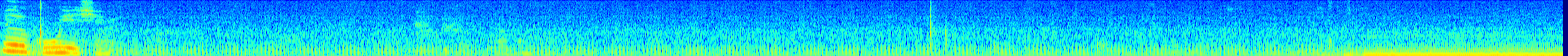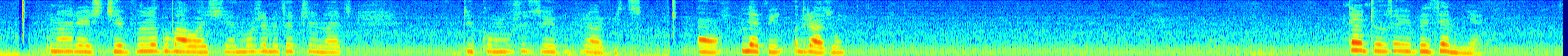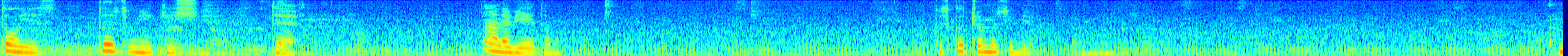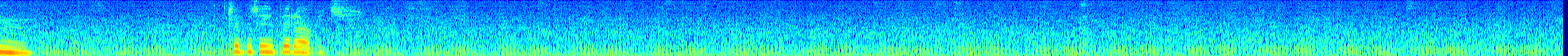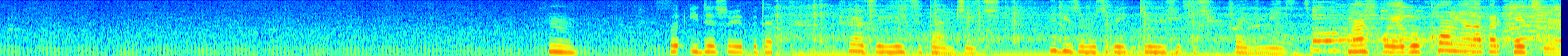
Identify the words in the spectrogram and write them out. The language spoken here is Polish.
Blokuje się. Nareszcie wylogowała się. Możemy zaczynać. Tylko muszę sobie poprawić. O, lepiej, od razu. Tańczą sobie beze mnie. To jest, to są jakieś te. Ale wiadomo. Poskoczymy sobie. Hmm. Co by tutaj porobić? Hmm. Bo idę sobie potańczyć. Raczej nie chcę tańczyć. Wybierzemy sobie kiedyś jakieś fajne miejsce. Mam swojego konia na parkiecie.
